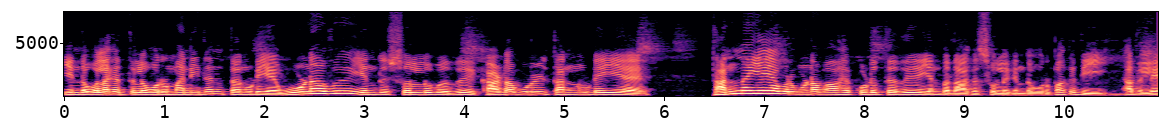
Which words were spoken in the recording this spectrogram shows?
இந்த உலகத்தில் ஒரு மனிதன் தன்னுடைய உணவு என்று சொல்லுவது கடவுள் தன்னுடைய தன்மையே அவர் உணவாக கொடுத்தது என்பதாக சொல்லுகின்ற ஒரு பகுதி அதில்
